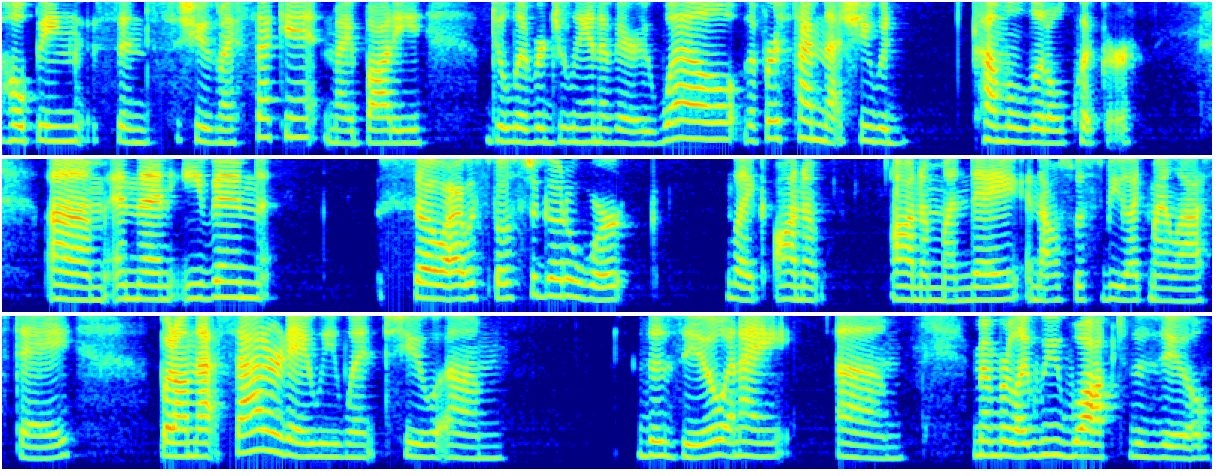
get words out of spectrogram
hoping since she was my second, my body delivered Juliana very well. The first time that she would come a little quicker. Um, and then even so I was supposed to go to work like on a on a Monday and that was supposed to be like my last day. But on that Saturday, we went to um, the zoo, and I um, remember like we walked the zoo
